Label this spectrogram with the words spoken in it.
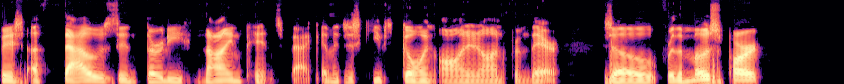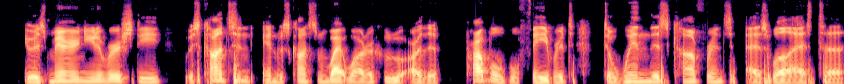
finished 1,039 pins back, and it just keeps going on and on from there. So, for the most part, it was Marian University, Wisconsin, and Wisconsin Whitewater who are the probable favorites to win this conference as well as to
